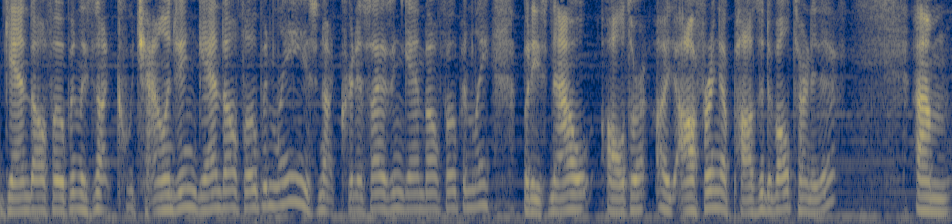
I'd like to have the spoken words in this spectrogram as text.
Gandalf openly. He's not challenging Gandalf openly. He's not criticizing Gandalf openly. But he's now alter uh, offering a positive alternative. Um,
